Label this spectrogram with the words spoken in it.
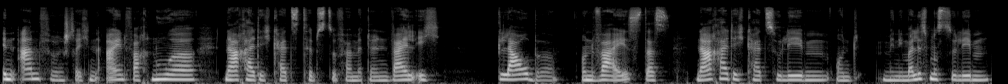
in Anführungsstrichen einfach nur Nachhaltigkeitstipps zu vermitteln, weil ich glaube und weiß, dass Nachhaltigkeit zu leben und Minimalismus zu leben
